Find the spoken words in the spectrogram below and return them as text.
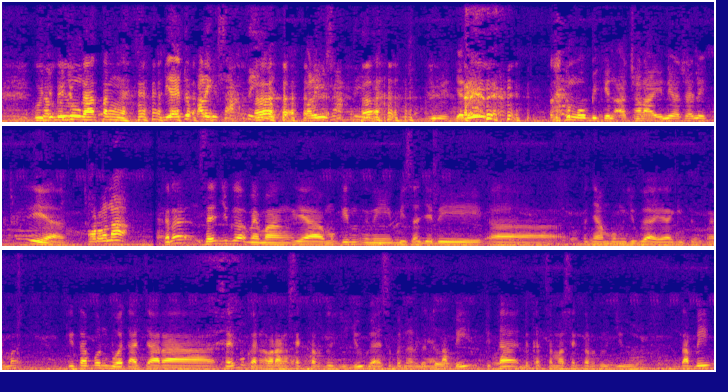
Ujung-ujung datang. Dia itu paling sakti, gitu, paling sakti. Jadi mau bikin acara ini acara ini iya. corona Karena saya juga memang ya mungkin ini bisa jadi eh, penyambung juga ya gitu. Memang kita pun buat acara, saya bukan orang sektor 7 juga sebenarnya, tapi kita dekat sama sektor 7. Tapi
